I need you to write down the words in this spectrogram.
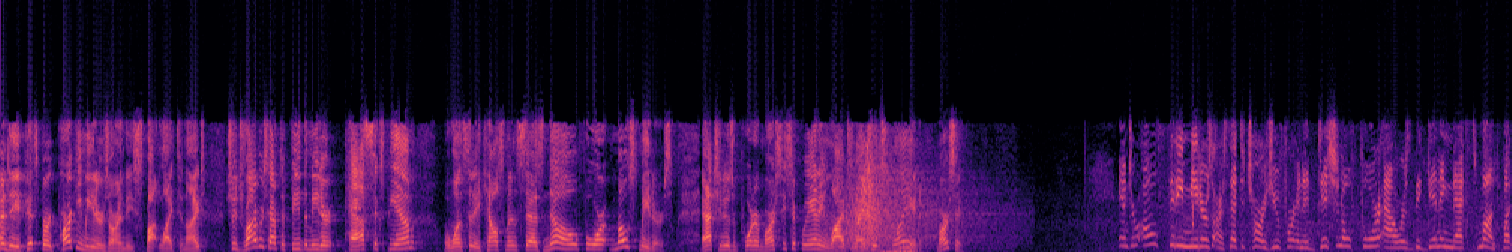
Wendy, Pittsburgh parking meters are in the spotlight tonight. Should drivers have to feed the meter past 6 p.m.? Well, one city councilman says no for most meters. Action News reporter Marcy Cipriani live tonight to explain. Marcy. Andrew, all city meters are set to charge you for an additional four hours beginning next month, but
